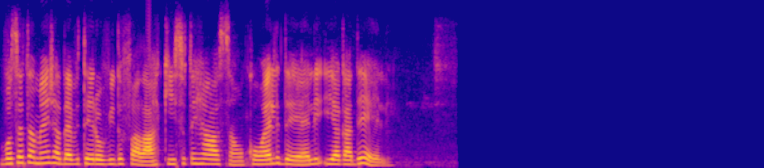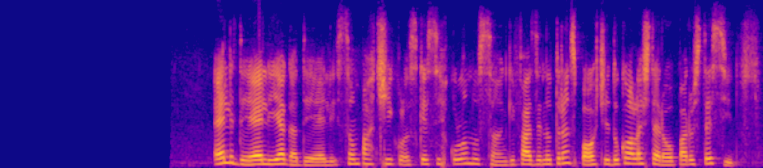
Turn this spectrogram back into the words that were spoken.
Você também já deve ter ouvido falar que isso tem relação com LDL e HDL. LDL e HDL são partículas que circulam no sangue fazendo o transporte do colesterol para os tecidos.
